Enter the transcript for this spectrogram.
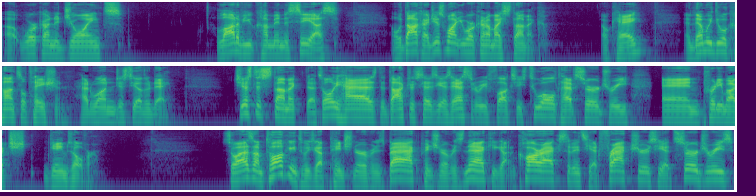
uh, work on the joints. A lot of you come in to see us. Well, doc, I just want you working on my stomach. Okay? And then we do a consultation. Had one just the other day. Just his stomach. That's all he has. The doctor says he has acid reflux. He's too old to have surgery, and pretty much game's over. So as I'm talking to him, he's got pinched nerve in his back, pinched nerve in his neck. He got in car accidents. He had fractures. He had surgeries.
